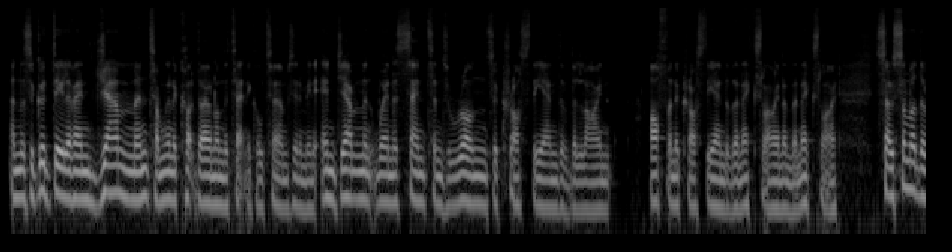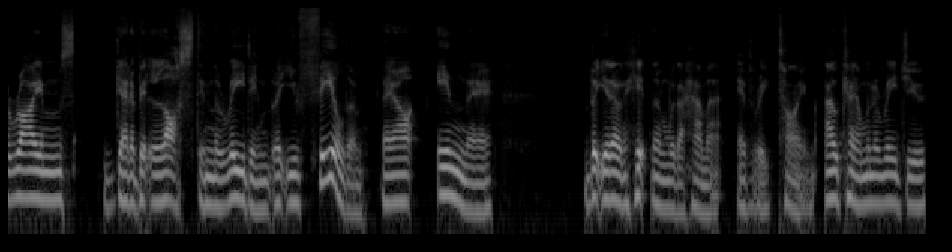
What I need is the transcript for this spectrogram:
and there's a good deal of enjambment. I'm going to cut down on the technical terms in a minute. Enjambment when a sentence runs across the end of the line often across the end of the next line and the next line. So some of the rhymes get a bit lost in the reading, but you feel them. They are in there, but you don't hit them with a hammer every time. Okay, I'm going to read you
